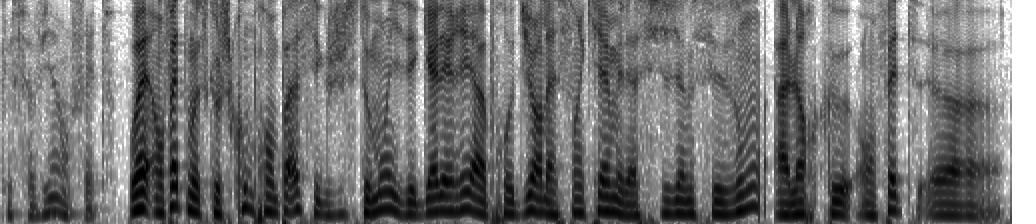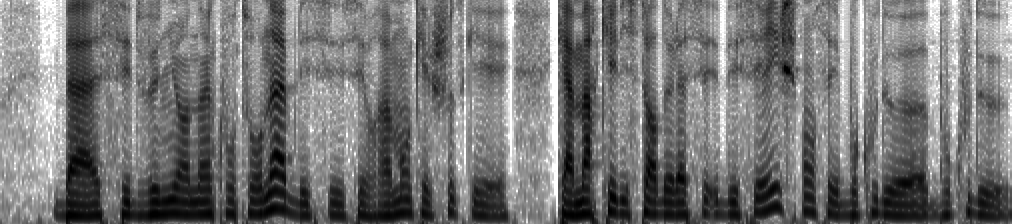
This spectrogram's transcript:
que ça vient en fait. Ouais, en fait, moi, ce que je comprends pas, c'est que justement, ils aient galéré à produire la cinquième et la sixième saison, alors que, en fait, euh, bah, c'est devenu un incontournable et c'est vraiment quelque chose qui, est, qui a marqué l'histoire de la, des séries, je pense, et beaucoup de, beaucoup de,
